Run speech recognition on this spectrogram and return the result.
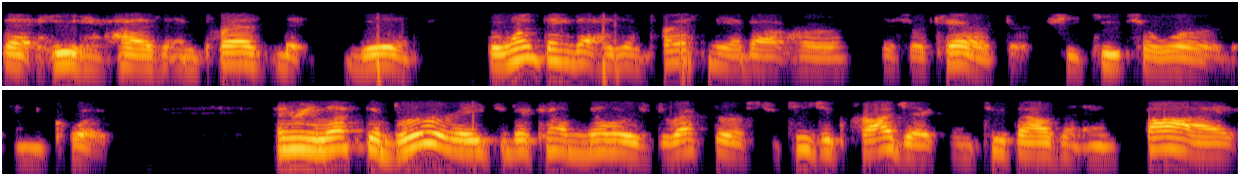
that he has impressed that the one thing that has impressed me about her is her character. She keeps her word, end quote. Henry left the brewery to become Miller's director of strategic projects in 2005 and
